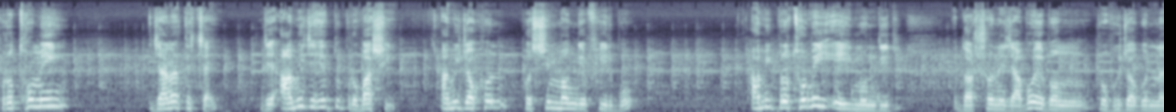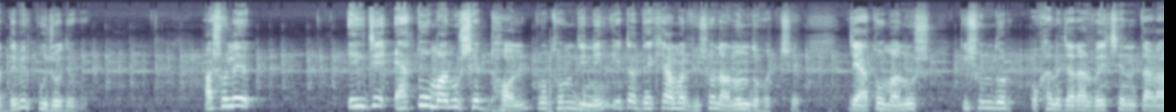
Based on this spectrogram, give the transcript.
প্রথমেই জানাতে চাই যে আমি যেহেতু প্রবাসী, আমি যখন পশ্চিমবঙ্গে ফিরব, আমি প্রথমেই এই মন্দির দর্শনে যাব এবং প্রভু জগন্নাথ দেবের পুজো দেব। আসলে এই যে এত মানুষের ঢল প্রথম দিনেই এটা দেখে আমার ভীষণ আনন্দ হচ্ছে যে এত মানুষ, কী সুন্দর ওখানে যারা রয়েছেন, তারা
